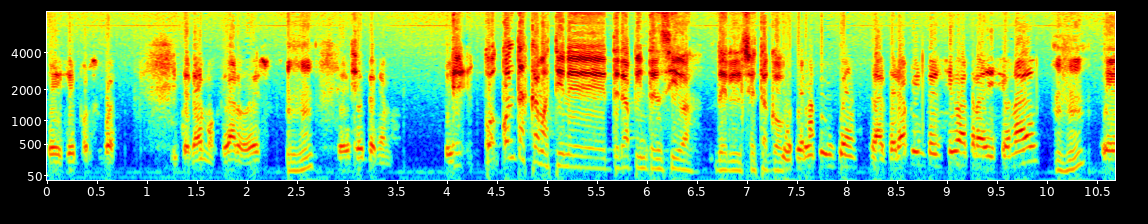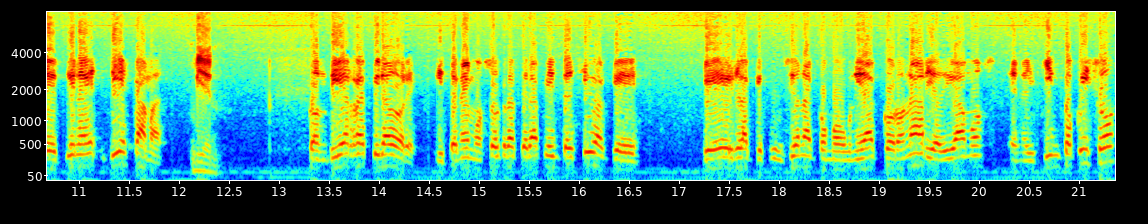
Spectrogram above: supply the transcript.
sí, sí, por supuesto. Y tenemos, claro, de eso. De eso tenemos. Sí. Eh, ¿cu- ¿Cuántas camas tiene terapia intensiva del La Cestacov? terapia, inten- la terapia intensiva tradicional eh, tiene 10 camas Bien. con 10 respiradores y tenemos otra terapia intensiva que, que es la que funciona como unidad coronaria, digamos, en el quinto piso,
